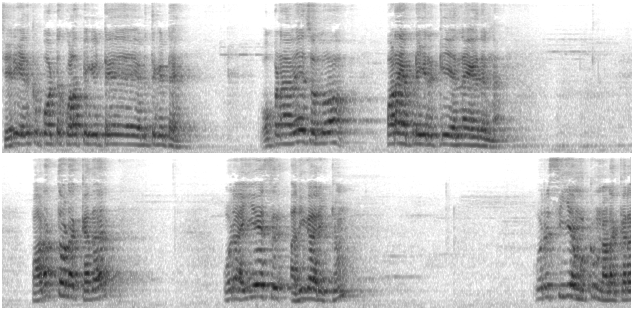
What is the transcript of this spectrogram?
சரி எதுக்கு போட்டு குழப்பிக்கிட்டு எடுத்துக்கிட்டு? ஓப்பனாகவே சொல்லுவோம் படம் எப்படி இருக்கு என்ன ஏதுன்னு. படத்தோட கதை ஒரு ஐஏஎஸ் அதிகாரிக்கும் ஒரு சிஎம்முக்கும் நடக்கிற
